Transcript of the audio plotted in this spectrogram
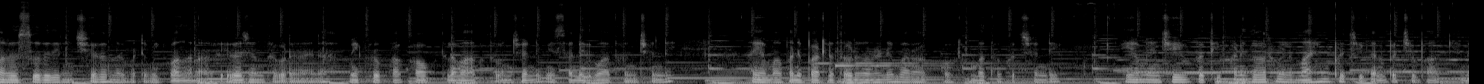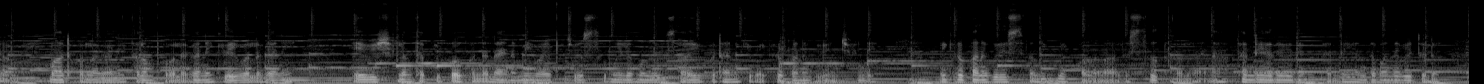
మరో సూర్యుదినిచ్చారు అందరి బట్టి మీకు వందనాలు. ఈ రోజంతా కూడా నాయన మీ కృప కాపుతల మాకుతో ఉంచండి మీ సన్నిధి మాతో ఉంచండి. అయ్యా మా పని పాటల తోడు ఉండండి మా రాకపోకలను భద్రపరచండి. అయ్యా మేము చేయ ప్రతి పని ద్వారా మీరు మహింపచ్చి కనిపించే భాగ్యాన్ని ఉంది మాట వల్ల కానీ తలంపు వల్ల కానీ క్రియ వల్ల కానీ ఏ విషయంలో తప్పిపోకుండా నాయన మీ వైపు చూస్తూ మీలో ముందుకు సాగిపోవడానికి మీ కృపను గురించండి. మీ కృపను గురిస్తున్నందుకు మీకు వందనాలు స్తోత్రాలు నాయన. తండ్రి అదేవిధంగా తండ్రి ఎంతమంది బిడ్డలు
